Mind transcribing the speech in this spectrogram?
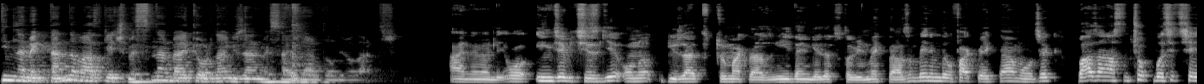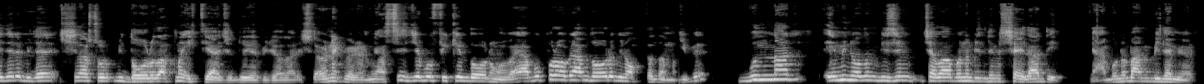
Dinlemekten de vazgeçmesinler. Belki oradan güzel mesajlar da alıyorlardır. Aynen öyle. O ince bir çizgi onu güzel tutturmak lazım. iyi dengede tutabilmek lazım. Benim de ufak bir eklemem olacak. Bazen aslında çok basit şeyleri bile kişiler sorup bir doğrulatma ihtiyacı duyabiliyorlar. İşte örnek veriyorum ya sizce bu fikir doğru mu veya bu problem doğru bir noktada mı gibi. Bunlar emin olun bizim cevabını bildiğimiz şeyler değil. Yani bunu ben bilemiyorum.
